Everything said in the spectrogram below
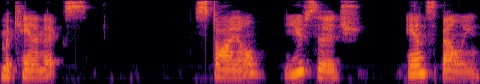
mechanics, style, usage, and spelling.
